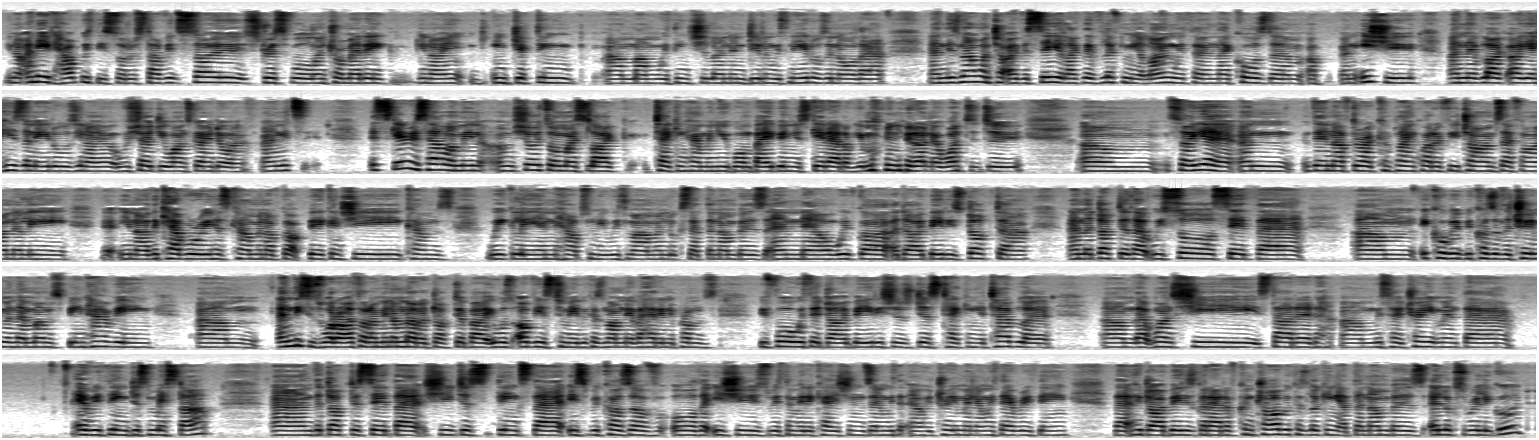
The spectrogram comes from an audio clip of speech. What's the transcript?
you know, I need help with this sort of stuff. It's so stressful and traumatic, you know, injecting um, mum with insulin and dealing with needles and all that. And there's no one to oversee. Like they've left me alone with her, and they caused um, a, an issue. And they've like, oh yeah, here's the needles. You know, we showed you once. Go and do it. And it's it's scary as hell. I mean, I'm sure it's almost like taking home a newborn baby and you're scared out of your mind. You don't know what to do. Um, so yeah, and then after I complained quite a few times, I finally, you know, the cavalry has come and I've got Beck and she comes weekly and helps me with mum and looks at the numbers. And now we've got a diabetes doctor, and the doctor that we saw said that um, it could be because of the treatment that mum's been having um, and this is what I thought. I mean, I'm not a doctor, but it was obvious to me because mum never had any problems before with her diabetes. She was just taking a tablet. Um, that once she started um, with her treatment, that everything just messed up. And the doctor said that she just thinks that it's because of all the issues with the medications and with her treatment and with everything that her diabetes got out of control because looking at the numbers, it looks really good.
